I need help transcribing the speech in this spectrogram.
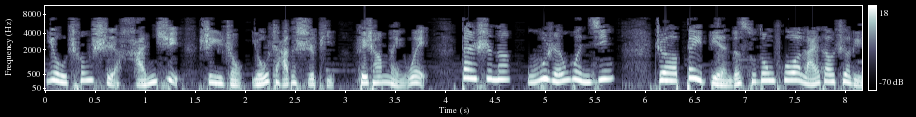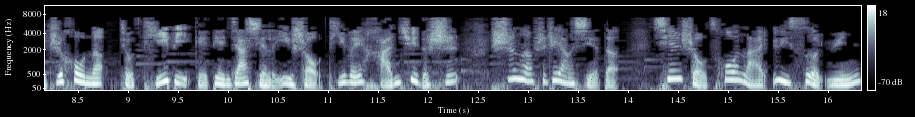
又称是韩剧，是一种油炸的食品，非常美味。但是呢无人问津。这被贬的苏东坡来到这里之后呢，就提笔给店家写了一首题为《韩剧》的诗。诗呢是这样写的：牵手搓来玉色云，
